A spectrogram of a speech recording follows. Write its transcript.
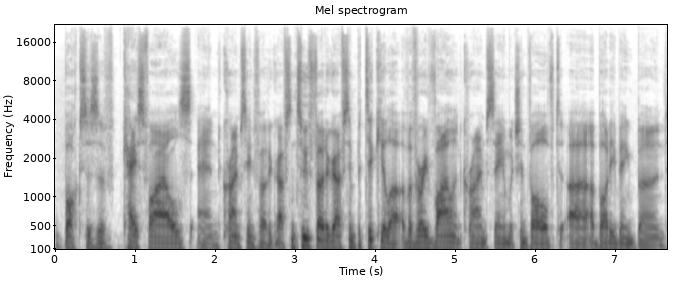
boxes of case files and crime scene photographs, and two photographs in particular of a very violent crime scene which involved uh, a body being burned.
